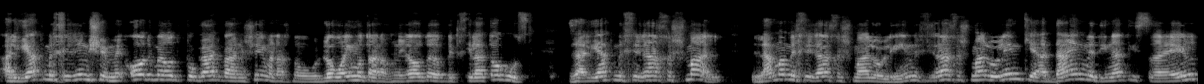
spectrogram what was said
עליית מחירים שמאוד מאוד פוגעת באנשים, אנחנו עוד לא רואים אותה, אנחנו נראה אותה בתחילת אוגוסט, זה עליית מחירי החשמל. למה מחירי החשמל עולים? מחירי החשמל עולים כי עדיין מדינת ישראל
